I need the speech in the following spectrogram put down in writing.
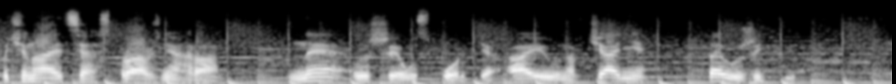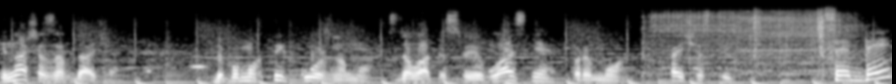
починається справжня гра не лише у спорті, а й у навчанні та й у житті. І наша завдача допомогти кожному здолати свої власні перемоги. Хай щастить! Це день,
